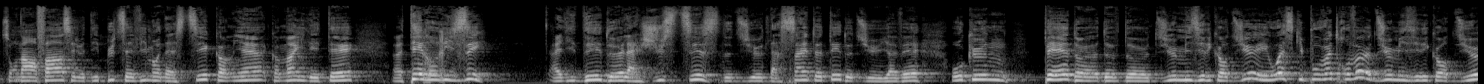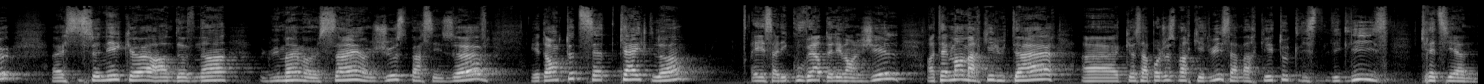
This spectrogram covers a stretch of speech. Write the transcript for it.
son enfance et le début de sa vie monastique, comment il était euh, terrorisé à l'idée de la justice de Dieu, de la sainteté de Dieu. Il n'y avait aucune paix d'un Dieu miséricordieux. Et où est-ce qu'il pouvait trouver un Dieu miséricordieux, euh, si ce n'est qu'en devenant lui-même un saint, un juste par ses œuvres? Et donc toute cette quête-là, et sa découverte de l'Évangile a tellement marqué Luther euh, que ça n'a pas juste marqué lui, ça a marqué toute l'Église chrétienne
